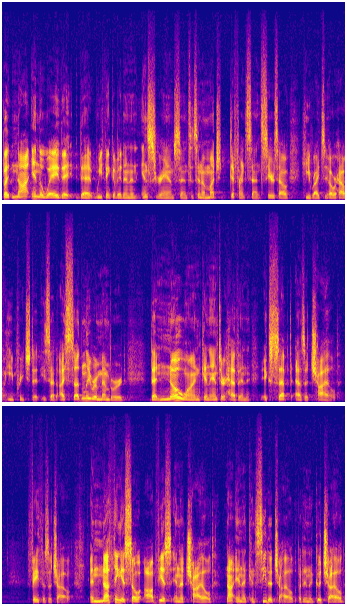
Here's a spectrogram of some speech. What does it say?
but not in the way that, that we think of it in an Instagram sense. It's in a much different sense. Here's how he writes it, or how he preached it. He said, I suddenly remembered that no one can enter heaven except as a child, faith as a child. And nothing is so obvious in a child, not in a conceited child, but in a good child,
